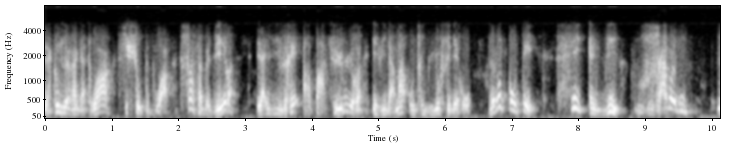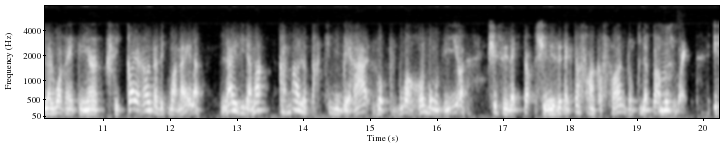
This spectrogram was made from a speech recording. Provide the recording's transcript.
la cause dérogatoire si je suis au pouvoir. Ça, ça veut dire, la livrer en pâture, évidemment, aux tribunaux fédéraux. De l'autre côté, si elle dit j'abolis la loi 21, je suis cohérente avec moi-même, là, évidemment, comment le Parti libéral va pouvoir rebondir chez, ses électeurs, chez les électeurs francophones dont il n'a pas mm. besoin? Et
